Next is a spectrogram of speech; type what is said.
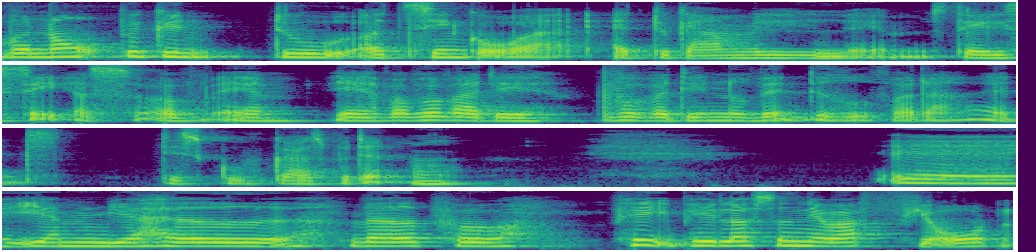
Hvornår begyndte du at tænke over, at du gerne ville øh, steriliseres? Og ja, ja, hvorfor, var det, hvorfor var det en nødvendighed for dig, at det skulle gøres på den måde? Øh, jamen, jeg havde været på p-piller, siden jeg var 14.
